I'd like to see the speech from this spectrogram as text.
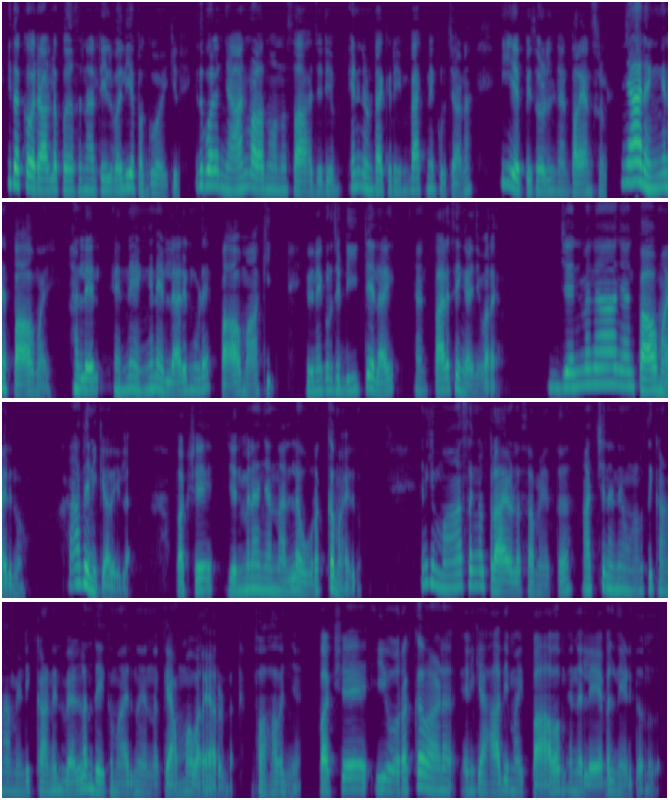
ഇതൊക്കെ ഒരാളുടെ പേഴ്സണാലിറ്റിയിൽ വലിയ പങ്ക് വഹിക്കുന്നു. ഇതുപോലെ ഞാൻ വളർന്നു വന്ന സാഹചര്യം എന്നിലുണ്ടാക്കിയ ഒരു ഇമ്പാക്റ്റിനെ കുറിച്ചാണ് ഈ എപ്പിസോഡിൽ ഞാൻ പറയാൻ ശ്രമിക്കുന്നത്. ഞാൻ എങ്ങനെ പാവമായി? അല്ലെങ്കിൽ എന്നെ എങ്ങനെ എല്ലാവരും കൂടെ പാവമാക്കി? ഇതിനെക്കുറിച്ച് ഡീറ്റെയിൽ ആയി ഞാൻ പരസ്യം കഴിഞ്ഞ് പറയാം. ജന്മനാ ഞാൻ പാവമായിരുന്നോ? അതെനിക്കറിയില്ല. പക്ഷേ ജന്മനാ ഞാൻ നല്ല ഉറക്കമായിരുന്നു. എനിക്ക് മാസങ്ങൾ പ്രായമുള്ള സമയത്ത് അച്ഛൻ എന്നെ ഉണർത്തി കാണാൻ വേണ്ടി കണ്ണിൽ വെള്ളം തേക്കുമായിരുന്നു എന്നൊക്കെ അമ്മ പറയാറുണ്ട്. പാവം ഞാൻ. പക്ഷേ ഈ ഉറക്കമാണ് എനിക്ക് ആദ്യമായി പാവം എന്ന ലേബൽ നേടിത്തന്നത്.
